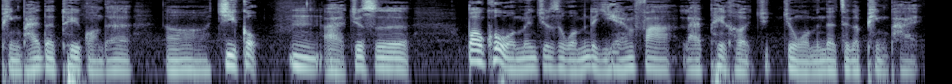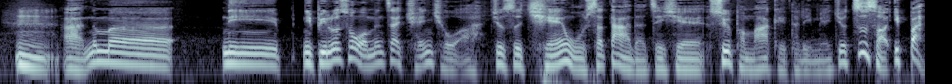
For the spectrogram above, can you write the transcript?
品牌的推广的啊机构，嗯，啊，就是包括我们就是我们的研发来配合，就就我们的这个品牌，嗯，啊，那么你你比如说我们在全球啊，就是前五十大的这些 supermarket 里面，就至少一半，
